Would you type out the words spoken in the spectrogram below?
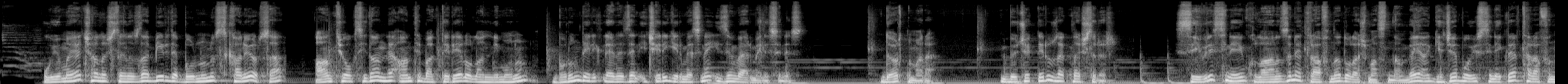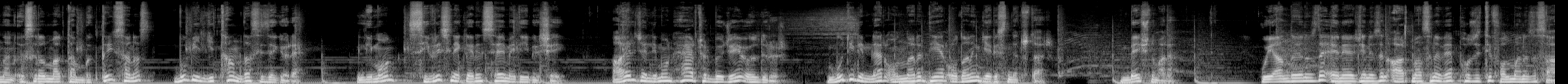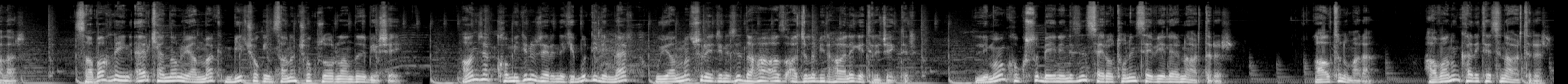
Uyumaya çalıştığınızda bir de burnunuz sıkanıyorsa antioksidan ve antibakteriyel olan limonun burun deliklerinizden içeri girmesine izin vermelisiniz. 4 numara. Böcekleri uzaklaştırır. Sivrisineğin kulağınızın etrafında dolaşmasından veya gece boyu sinekler tarafından ısırılmaktan bıktıysanız bu bilgi tam da size göre. Limon sivrisineklerin sevmediği bir şey. Ayrıca limon her tür böceği öldürür. Bu dilimler onları diğer odanın gerisinde tutar. 5 numara. Uyandığınızda enerjinizin artmasını ve pozitif olmanızı sağlar. Sabahleyin erkenden uyanmak birçok insanın çok zorlandığı bir şey. Ancak komidin üzerindeki bu dilimler uyanma sürecinizi daha az acılı bir hale getirecektir. Limon kokusu beyninizin serotonin seviyelerini artırır. 6 numara. Havanın kalitesini artırır.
